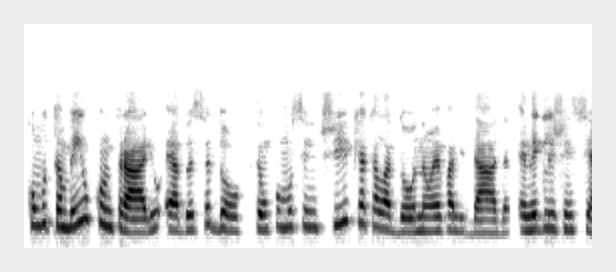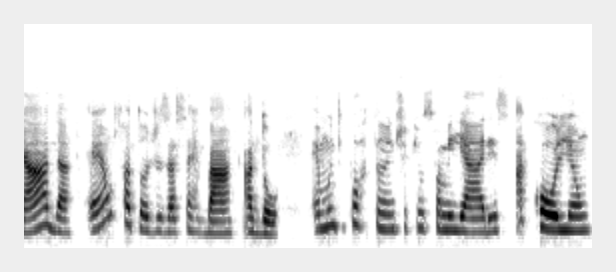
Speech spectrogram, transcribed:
como também o contrário é adoecedor. Então, como sentir que aquela dor não é validada, é negligenciada, é um fator de exacerbar a dor. É muito importante que os familiares acolham,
